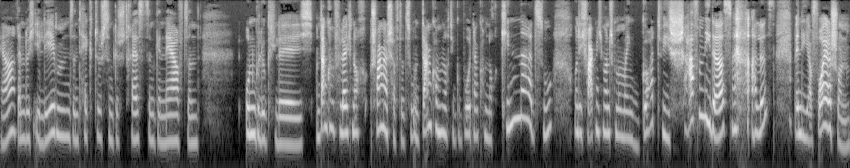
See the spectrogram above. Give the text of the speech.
ja, rennen durch ihr Leben, sind hektisch, sind gestresst, sind genervt, sind unglücklich. Und dann kommt vielleicht noch Schwangerschaft dazu und dann kommt noch die Geburt, dann kommen noch Kinder dazu. Und ich frage mich manchmal, mein Gott, wie schaffen die das alles, wenn die ja vorher schon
